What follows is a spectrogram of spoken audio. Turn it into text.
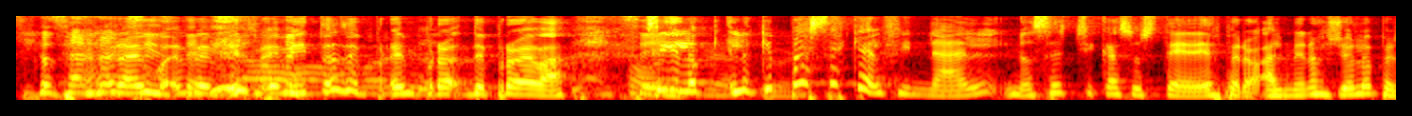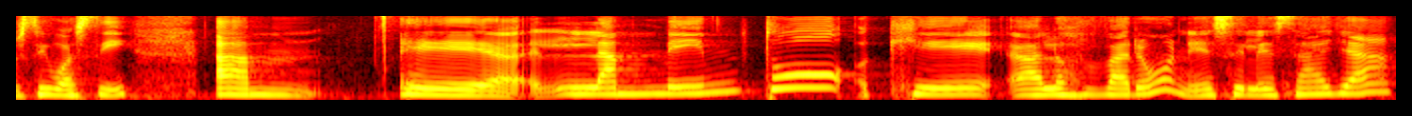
Sí, o sea, no existe. be- bebitos de, prueba. Sí, Sí. lo, lo que pasa es que al final, no sé chicas ustedes, pero al menos yo lo percibo así, eh, lamento que a los varones se les haya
